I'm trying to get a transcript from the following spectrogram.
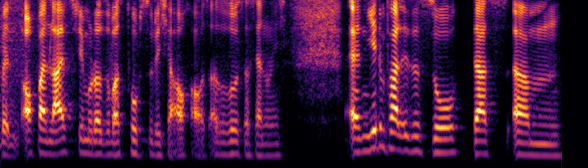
wenn, auch beim Livestream oder sowas tobst du dich ja auch aus. Also so ist das ja noch nicht. In jedem Fall ist es so, dass ähm,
